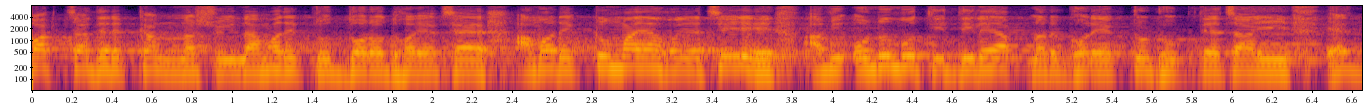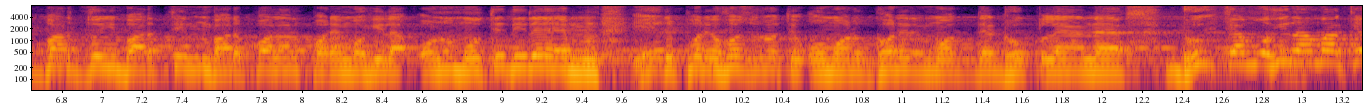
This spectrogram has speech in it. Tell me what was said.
বাচ্চাদের কান্না শুইলে আমার একটু দরদ হয়েছে, আমার একটু মায়া হয়েছে। আমি অনুমতি দিলে আপনার ঘরে একটু ঢুকতে চাই। একবার, দুইবার, তিনবার বলার পরে মহিলা অনুমতি দিলেন। এরপরে হজরতে উমর ঘরের মধ্যে ঢুকলেন, ঢুইকা মহিলা আমাকে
